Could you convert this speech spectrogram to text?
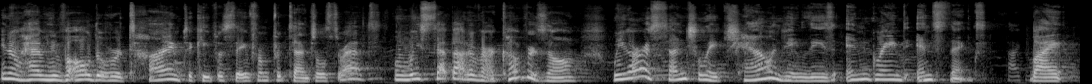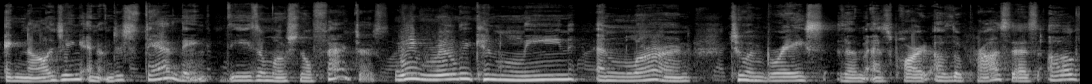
you know, have evolved over time to keep us safe from potential threats. When we step out of our comfort zone, we are essentially challenging these ingrained instincts by acknowledging and understanding these emotional factors. We really can lean and learn to embrace them as part of the process of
